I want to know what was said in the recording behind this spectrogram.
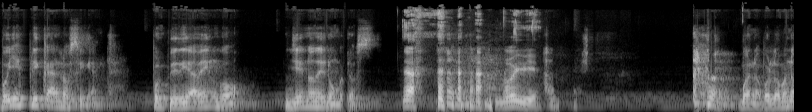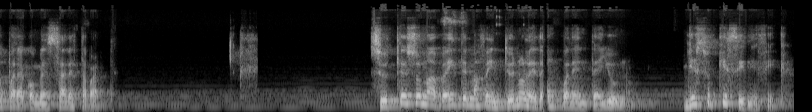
Voy a explicar lo siguiente, porque hoy día vengo lleno de números. Muy bien. bueno, por lo menos para comenzar esta parte. Si usted suma 20 más 21 le da un 41. ¿Y eso qué significa?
